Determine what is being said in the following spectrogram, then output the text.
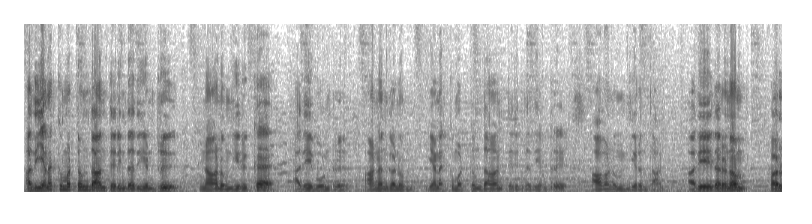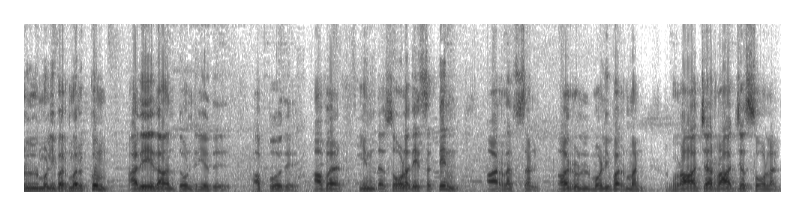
அது எனக்கு மட்டும்தான் தெரிந்தது என்று நானும் இருக்க அதேபோன்று அனங்கனும் எனக்கு மட்டும்தான் தெரிந்தது என்று அவனும் இருந்தான். அதே தருணம் அருள்மொழிவர்மருக்கும் அதேதான் தோன்றியது. அப்போது அவர் இந்த சோழ தேசத்தின் அரசன் அருள்மொழிவர்மன் ராஜராஜ சோழன்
